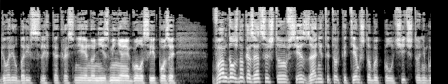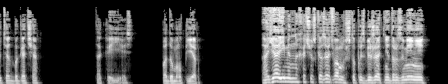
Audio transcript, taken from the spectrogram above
говорил Борис слегка краснея, но не изменяя голоса и позы, вам должно казаться, что все заняты только тем, чтобы получить что-нибудь от богача. Так и есть, подумал Пьер. А я именно хочу сказать вам, чтобы избежать недоразумений,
